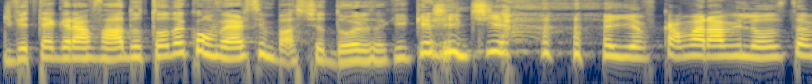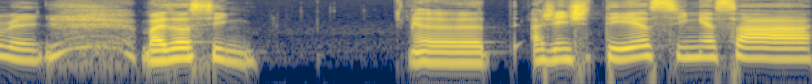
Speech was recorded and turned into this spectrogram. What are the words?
Devia ter gravado toda a conversa em bastidores aqui, que a gente ia, ia ficar maravilhoso também. Mas assim. Eh, a gente ter assim essa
